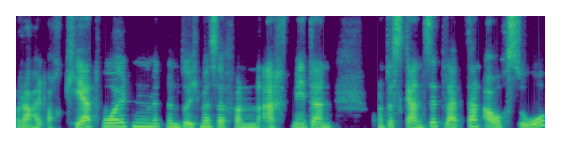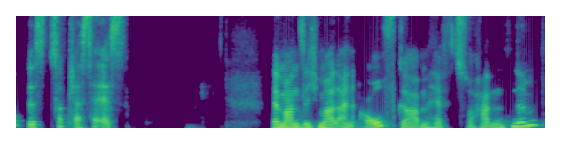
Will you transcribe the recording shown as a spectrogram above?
oder halt auch Kehrtvolten mit einem Durchmesser von 8 Metern und das Ganze bleibt dann auch so bis zur Klasse S. Wenn man sich mal ein Aufgabenheft zur Hand nimmt,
